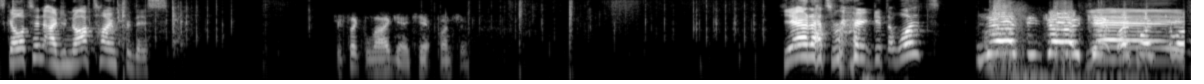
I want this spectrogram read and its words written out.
Skeleton, I do not have time for this. It's like lagging. I can't punch him. Yeah, that's right. Get the what? Yes, he died. Yes, I punched him. Yay!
